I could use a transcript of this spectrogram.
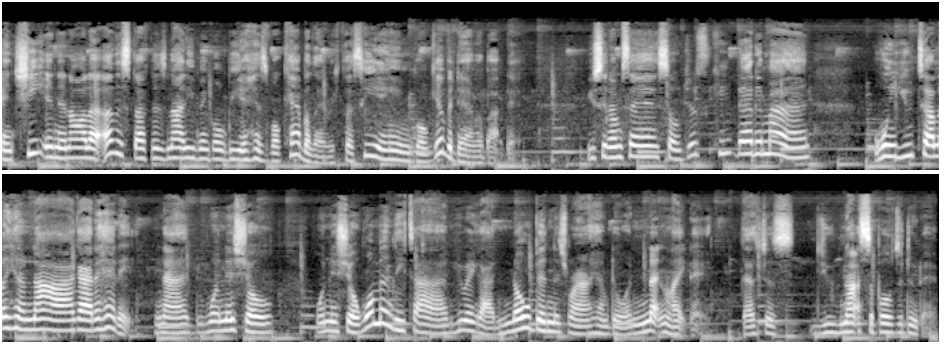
And cheating and all that other stuff is not even going to be in his vocabulary because he ain't even going to give a damn about that. You see what I'm saying? So just keep that in mind when you telling him, nah, I got a headache. Now, when it's your when it's your womanly time, you ain't got no business around him doing nothing like that. That's just you not supposed to do that.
